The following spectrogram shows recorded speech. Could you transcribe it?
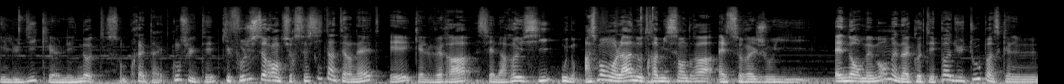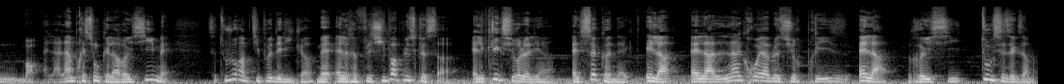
il lui dit que les notes sont prêtes à être consultées, qu'il faut juste se rendre sur ce site internet et qu'elle verra si elle a réussi ou non. À ce moment-là, notre amie Sandra, elle se réjouit énormément, mais d'un côté pas du tout parce qu'elle, bon, elle a l'impression qu'elle a réussi, mais c'est toujours un petit peu délicat, mais elle réfléchit pas plus que ça. Elle clique sur le lien, elle se connecte, et là, elle a l'incroyable surprise, elle a réussi tous ses examens.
